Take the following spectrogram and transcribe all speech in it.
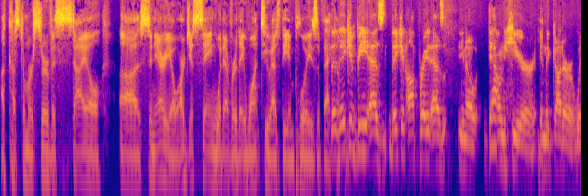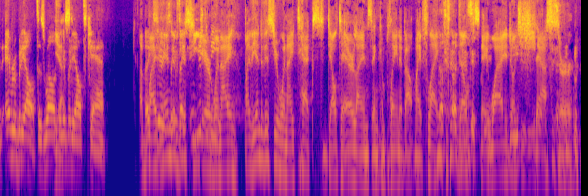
a customer service style uh, scenario, are just saying whatever they want to as the employees of that. That company. they can be as they can operate as you know down here in the gutter with everybody else as well as Yes. anybody else can. Uh, Like, by the end of it's like, this it used to year, be- when I by the end of this year, when I text Delta Airlines and complain about my flight, they'll say, "Why don't you eat ass, sir?"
